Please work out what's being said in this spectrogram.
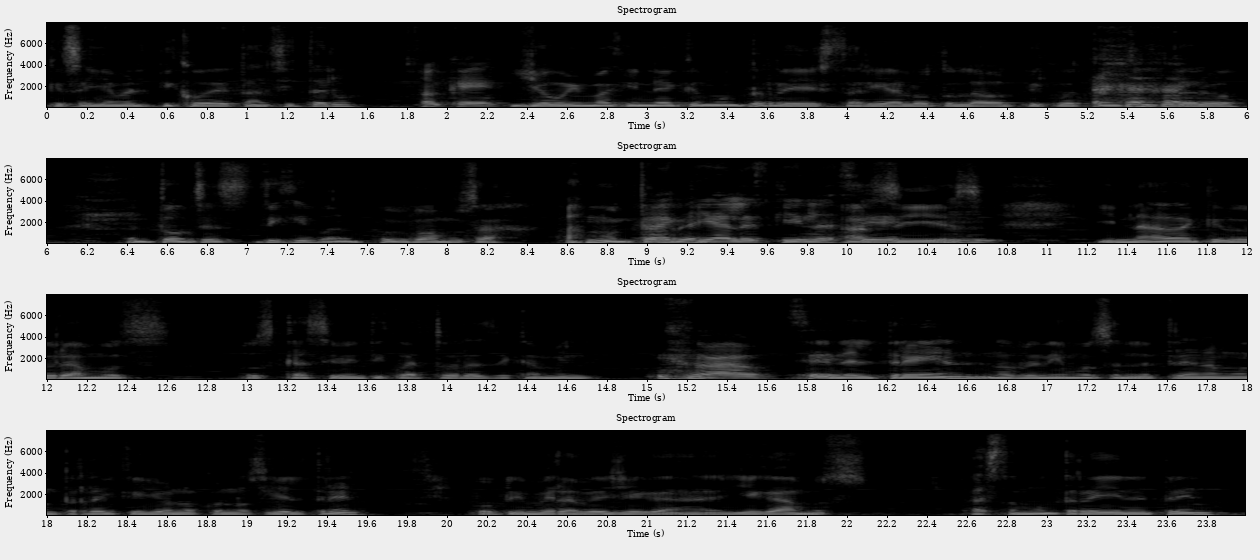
que se llama el Pico de Tancítaro. Okay. Yo me imaginé que Monterrey estaría al otro lado del Pico de Tancítaro. Entonces dije, bueno, pues vamos a, a Monterrey. Aquí a la esquina, sí. Así es. Y nada, que duramos pues casi 24 horas de camino. Wow, En el tren, nos venimos en el tren a Monterrey, que yo no conocía el tren. Por primera vez llega, llegamos hasta Monterrey en el tren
